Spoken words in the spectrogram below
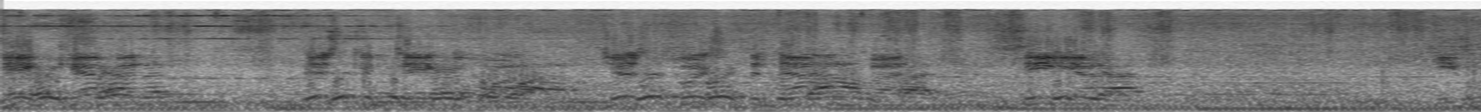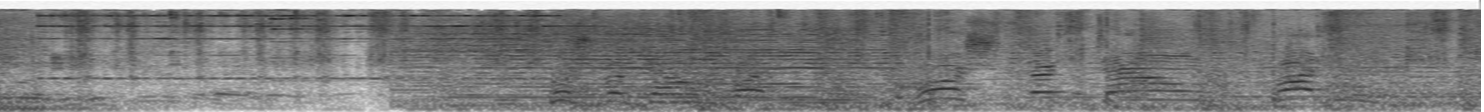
Hey, Kevin, this could take a while. Just push the down button. See ya. He will teach. Push the down button! Push the down button!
